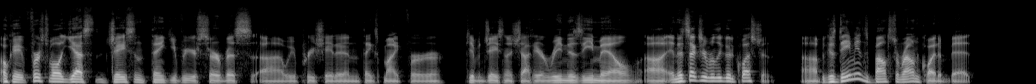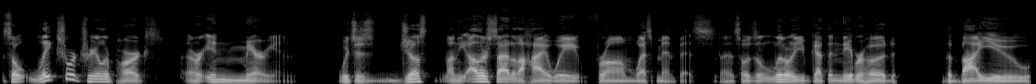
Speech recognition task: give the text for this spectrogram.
Okay, first of all, yes, Jason, thank you for your service. Uh, we appreciate it. And thanks, Mike, for giving Jason a shot here and reading his email. Uh, and it's actually a really good question uh, because Damien's bounced around quite a bit. So, Lakeshore Trailer Parks are in Marion, which is just on the other side of the highway from West Memphis. And so, it's a little, you've got the neighborhood, the bayou,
